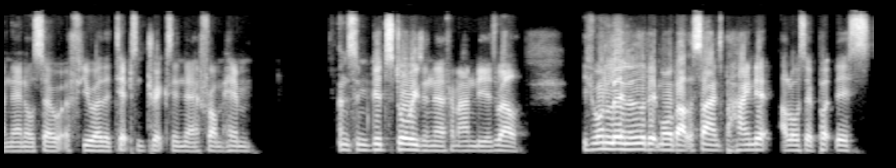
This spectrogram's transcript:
and then also a few other tips and tricks in there from him, and some good stories in there from Andy as well. If you want to learn a little bit more about the science behind it, I'll also put this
